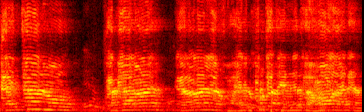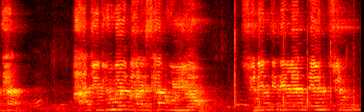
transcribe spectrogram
Kaitano Kagalole Galole la helicopter tende Tahola ni Antana. Ajiduwe Barisa Guyo. Suniti nilende sun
